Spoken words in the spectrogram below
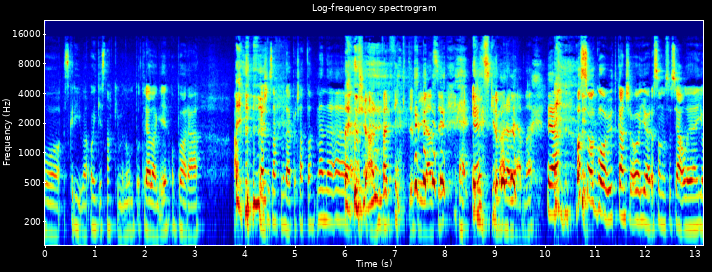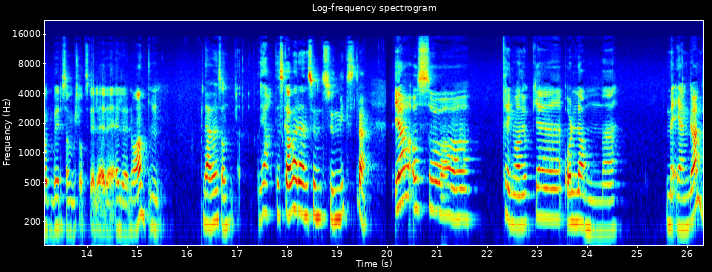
og skrive og ikke snakke med noen på tre dager og bare ja, Kanskje snakke med deg på chat, da. Men uh... Du er den perfekte frilanser. Jeg elsker å være alene. Ja. Og så gå ut kanskje og gjøre sånne sosiale jobber som Slottsfjell eller, noe annet. Mm. Det er jo en sånn Ja, det skal være en sunn, sunn miks, tror jeg. Ja, og så trenger man jo ikke å lande med en gang.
